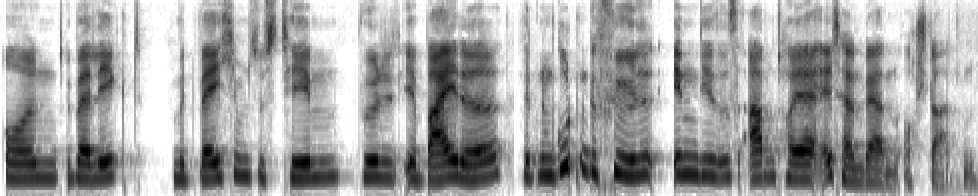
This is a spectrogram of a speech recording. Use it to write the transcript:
und überlegt, mit welchem System würdet ihr beide mit einem guten Gefühl in dieses Abenteuer Elternwerden auch starten?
